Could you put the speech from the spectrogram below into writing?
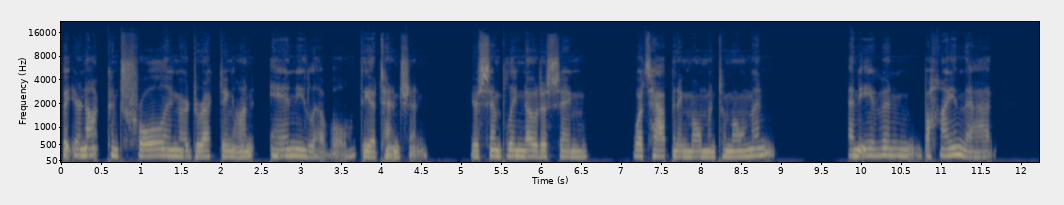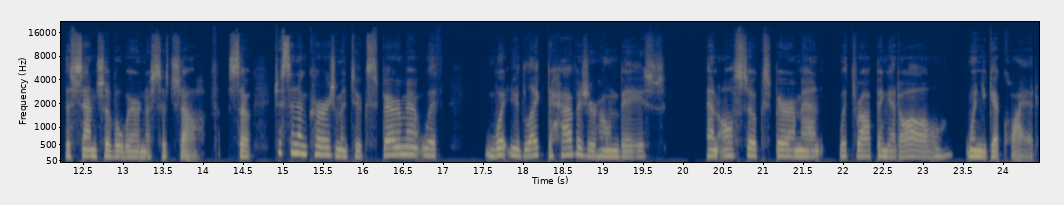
but you're not controlling or directing on any level the attention. You're simply noticing what's happening moment to moment. And even behind that, the sense of awareness itself. So, just an encouragement to experiment with what you'd like to have as your home base and also experiment with dropping it all when you get quieter.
